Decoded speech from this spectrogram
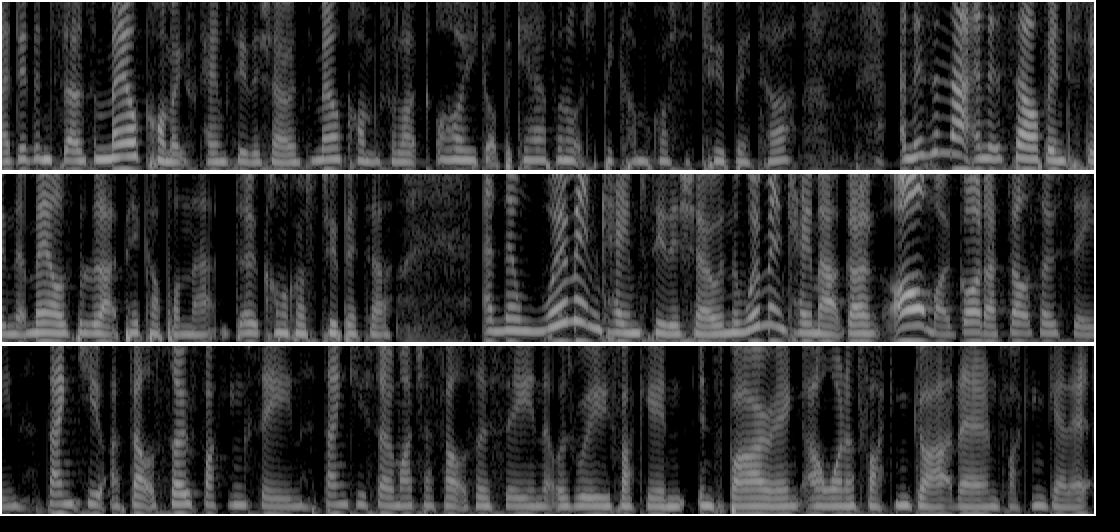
I did them. And some male comics came to see the show, and some male comics were like, "Oh, you got to be careful not to become across as too bitter." And isn't that in itself interesting that males will like pick up on that? Don't come across too bitter. And then women came to see the show, and the women came out going, Oh my God, I felt so seen. Thank you. I felt so fucking seen. Thank you so much. I felt so seen. That was really fucking inspiring. I want to fucking go out there and fucking get it.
